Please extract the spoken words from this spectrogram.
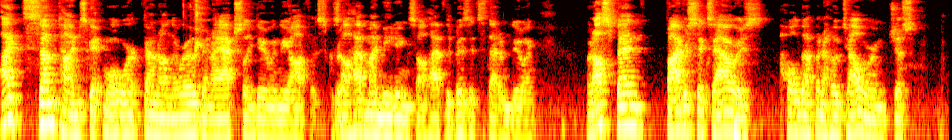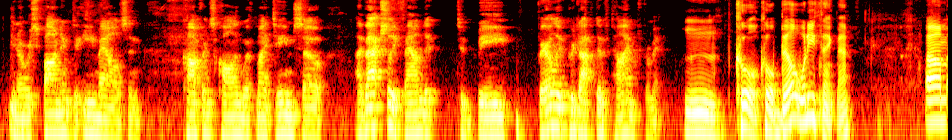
I sometimes get more work done on the road than I actually do in the office because really? I'll have my meetings, I'll have the visits that I'm doing, but I'll spend five or six hours holed up in a hotel room just you know responding to emails and conference calling with my team. So I've actually found it to be fairly productive time for me. Mm, cool, cool. Bill, what do you think, man? Um,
